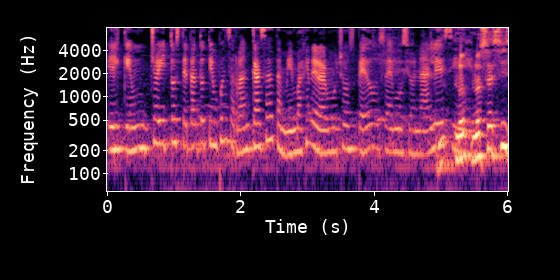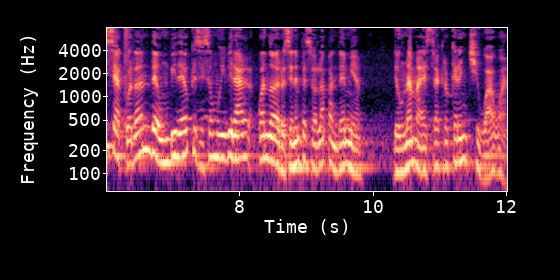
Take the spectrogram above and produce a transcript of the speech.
el que un chavito esté tanto tiempo encerrado en casa también va a generar muchos pedos emocionales. Y... No, no, sé si se acuerdan de un video que se hizo muy viral cuando recién empezó la pandemia, de una maestra, creo que era en Chihuahua,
